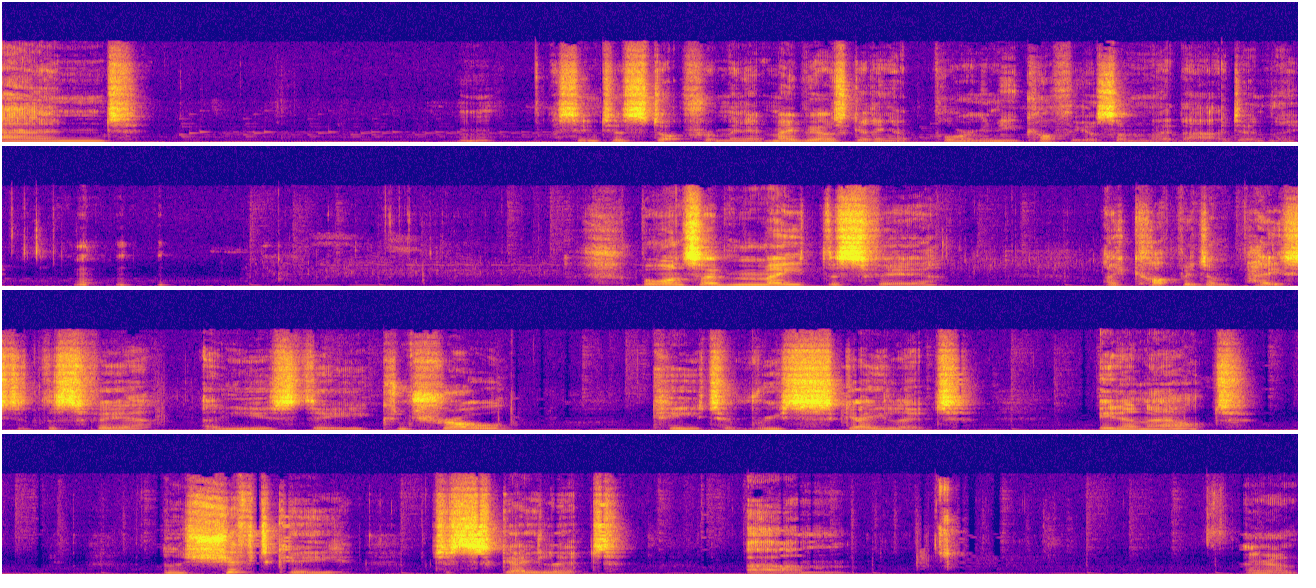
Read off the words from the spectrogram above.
and hmm, I seem to have stopped for a minute. Maybe I was getting up pouring a new coffee or something like that, I don't know. But once I've made the sphere, I copied and pasted the sphere and used the control key to rescale it in and out and the shift key to scale it um, hang on,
